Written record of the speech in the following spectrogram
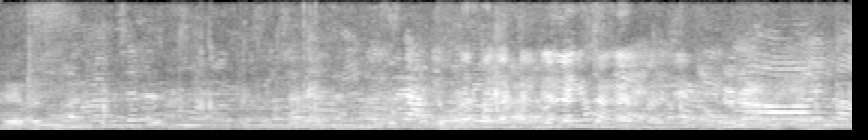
वेदन. एवढं सगळं ठेवलेलं की सांगायला पाहिजे.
